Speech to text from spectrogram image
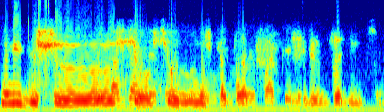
Ну, видишь, Ну, тогда все, все немножко нужно, так через задницу.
